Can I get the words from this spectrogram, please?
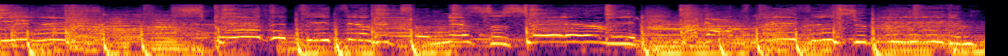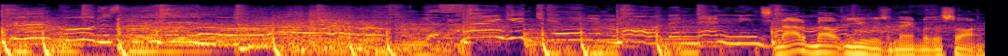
ears. Spare the detail, it's unnecessary. I got places to be and people to see. It's not about you is the name of the song.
